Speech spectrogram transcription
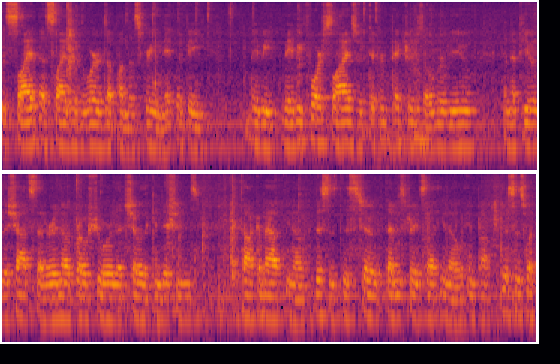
the slide, a slide with the words up on the screen. It would be maybe, maybe four slides with different pictures, overview, and a few of the shots that are in our brochure that show the conditions. Talk about, you know, this is, this show demonstrates that, you know, this is what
